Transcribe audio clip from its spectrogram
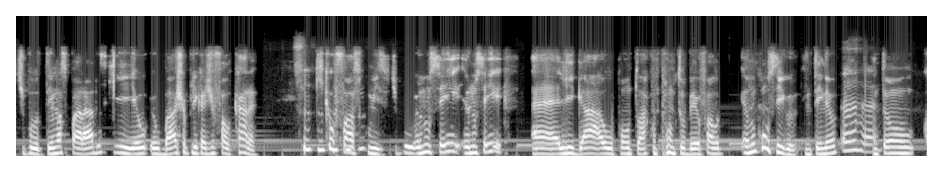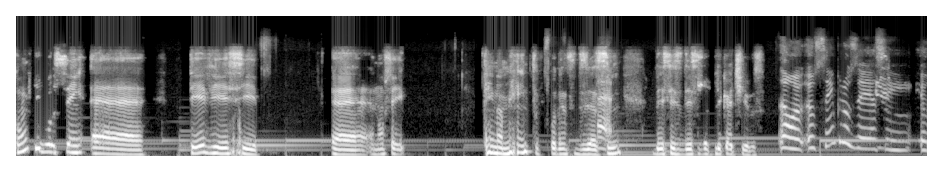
Tipo, tem umas paradas que eu, eu baixo o aplicativo e falo, cara, o que, que eu faço com isso? Tipo, eu não sei, eu não sei é, ligar o ponto A com o ponto B. Eu falo, eu não consigo, entendeu? Aham. Então, como que você é, teve esse, é, não sei, treinamento, podemos dizer assim, desses, desses aplicativos? Não, eu, eu sempre usei assim, eu,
